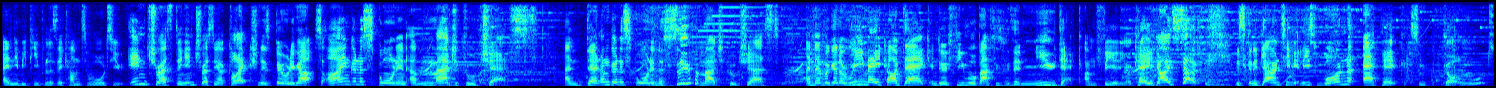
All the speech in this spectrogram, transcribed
enemy people as they come towards you. Interesting, interesting. Our collection is building up. So I am going to spawn in a magical chest. And then I'm going to spawn in a super magical chest. And then we're going to remake our deck and do a few more battles with a new deck, I'm feeling. Okay, guys? So, it's going to guarantee me at least one epic, some gold,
